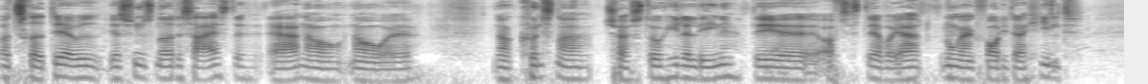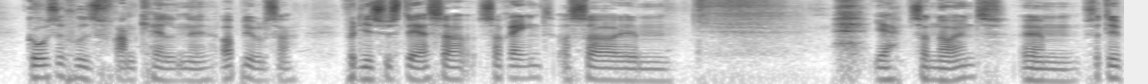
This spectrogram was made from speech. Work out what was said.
at træde derud. Jeg synes, noget af det sejeste er, når, når, øh, når kunstnere tør stå helt alene. Det er oftest der, hvor jeg nogle gange får de der helt gåsehudsfremkaldende oplevelser. Fordi jeg synes, det er så, så rent og så... Øhm, Ja, så nøgent. Øhm, så det,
